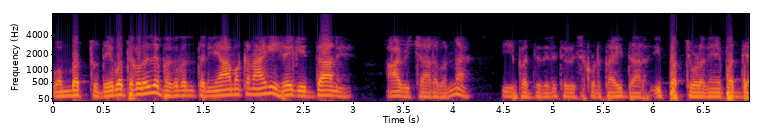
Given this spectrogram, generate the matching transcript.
ಒಂಬತ್ತು ದೇವತೆಗಳಲ್ಲಿ ಭಗವಂತ ನಿಯಾಮಕನಾಗಿ ಹೇಗಿದ್ದಾನೆ, ಆ ವಿಚಾರವನ್ನು ಈ ಪದ್ಯದಲ್ಲಿ ತಿಳಿಸಿಕೊಡ್ತಾ ಇದ್ದಾರೆ. ಇಪ್ಪತ್ತೇಳನೇ ಪದ್ಯ.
